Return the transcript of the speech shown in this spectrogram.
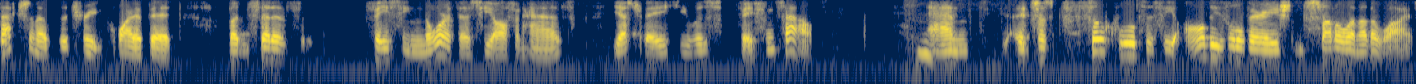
section of the tree quite a bit. But instead of facing north, as he often has, yesterday he was facing south. Mm-hmm. And it's just so cool to see all these little variations, subtle and otherwise.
